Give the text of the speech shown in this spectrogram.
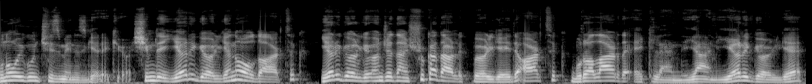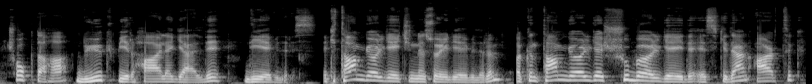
Buna uygun çizmeniz gerekiyor. Şimdi yarı gölge ne oldu artık? Yarı gölge önceden şu kadarlık bölgeydi. Artık buralar da eklendi. Yani yarı gölge çok daha büyük bir hale geldi diyebiliriz. Peki tam gölge için ne söyleyebilirim? Bakın tam gölge şu bölgeydi eskiden. Artık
